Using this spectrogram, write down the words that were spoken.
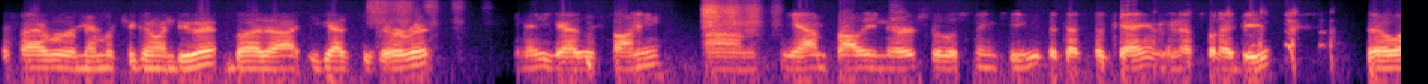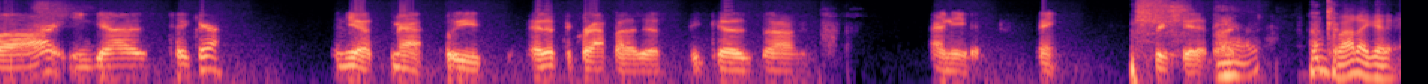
if I ever remember to go and do it. But uh, you guys deserve it. You know, you guys are funny. Um, yeah, I'm probably a nerd for listening to you, but that's okay. I mean, that's what I do. So, uh, all right, you guys take care. And yes, Matt, please edit the crap out of this because um, I need it. Thanks. Appreciate it. Bye. I'm glad I get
